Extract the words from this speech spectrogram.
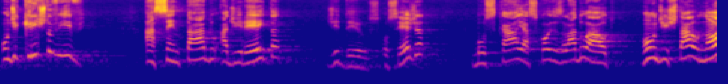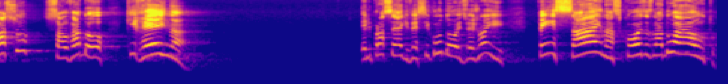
onde Cristo vive, assentado à direita de Deus. Ou seja, Buscai as coisas lá do alto, onde está o nosso Salvador, que reina. Ele prossegue, versículo 2, vejam aí. Pensai nas coisas lá do alto,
